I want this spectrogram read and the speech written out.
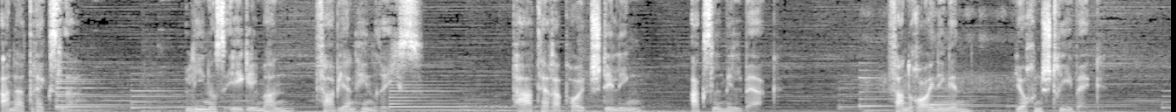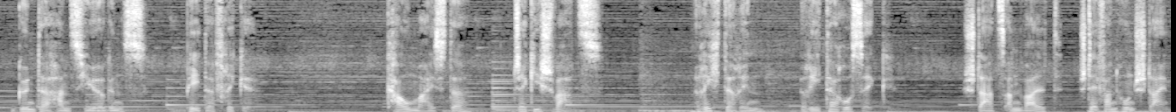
Anna Drechsler. Linus Egelmann Fabian Hinrichs. Paartherapeut Stilling Axel Milberg. Van Reuningen Jochen Striebeck. Günther Hans-Jürgens Peter Fricke. Kaumeister Jackie Schwarz. Richterin Rita Russek. Staatsanwalt Stefan Hunstein.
